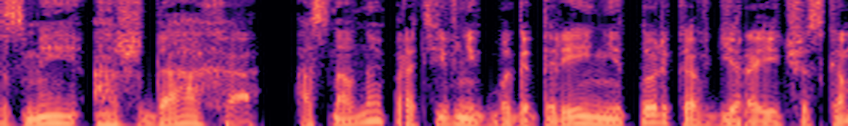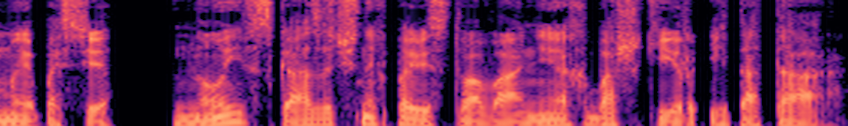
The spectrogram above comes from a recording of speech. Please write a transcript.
Змей Аждаха — основной противник богатырей не только в героическом эпосе, но и в сказочных повествованиях башкир и татар.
